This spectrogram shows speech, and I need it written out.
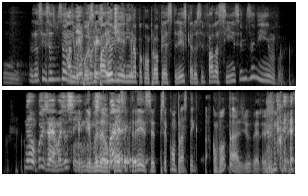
o- Mas assim vocês me desanimam, pô. Você parei o dinheirinho lá pra comprar o PS3, cara. Você fala assim você me desanima, pô. Não, pois é, mas assim. Aqui, você mas é, o vai- PS3, você, pra você comprar, você tem que estar com vontade, viu, velho? É a mesma coisa.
